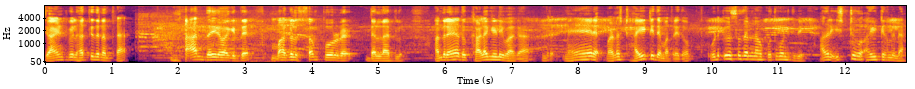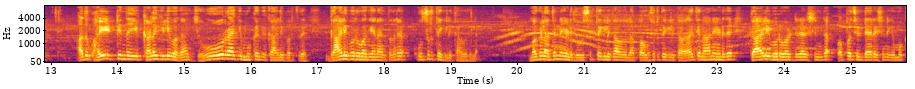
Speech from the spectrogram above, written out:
ಜಾಯಿಂಟ್ ವೀಲ್ ಹತ್ತಿದ ನಂತರ ನಾನು ಧೈರ್ಯವಾಗಿದ್ದೆ. ಮಗಳು ಸಂಪೂರ್ಣ ಡಲ್ ಆದ್ಲು ಅಂದರೆ ಅದು ಕಳಗಿಳಿವಾಗ, ಅಂದರೆ ಮೇಲೆ ಭಾಳಷ್ಟು ಹೈಟ್ ಇದೆ ಮಾತ್ರ ಇದು. ಉಡುಪಿ ಉತ್ಸವದಲ್ಲಿ ನಾವು ಕೂತ್ಕೊಂಡಿದ್ವಿ, ಆದರೆ ಇಷ್ಟು ಹೈಟ್ ಇರಲಿಲ್ಲ. ಅದು ಹೈಟಿಂದ ಈ ಕಳಗಿಳಿವಾಗ ಜೋರಾಗಿ ಮುಖಕ್ಕೆ ಗಾಳಿ ಬರ್ತದೆ. ಗಾಳಿ ಬರುವಾಗ ಏನಾಗ್ತದೆ ಉಸಿರು ತೆಗಿಲಿಕ್ಕೆ ಆಗೋದಿಲ್ಲ ಮಗಳು ಅದನ್ನೇ ಹೇಳಿದ್ರು ಉಸಿರು ತೆಗಿಲಿಕ್ಕಾಗೋದಿಲ್ಲಪ್ಪ ಉಸಿರು ತೆಗಿಲಿಕ್ಕೆ ಆಗೋದು ಅದಕ್ಕೆ ನಾನು ಹೇಳಿದೆ, ಗಾಳಿ ಬರುವ ಡೈರೆಕ್ಷನಿಂದ ಅಪೋಸಿಟ್ ಡೈರೆಕ್ಷನ್ಗೆ ಮುಖ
